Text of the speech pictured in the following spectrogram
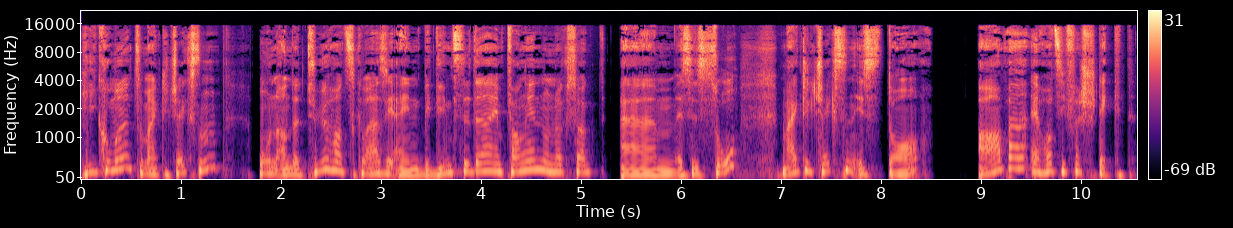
hingekommen zu Michael Jackson und an der Tür hat's quasi ein Bediensteter empfangen und hat gesagt, ähm, es ist so, Michael Jackson ist da, aber er hat sich versteckt.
